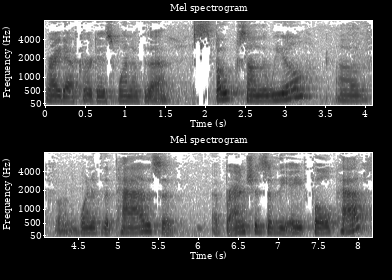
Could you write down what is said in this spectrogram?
right effort is one of the spokes on the wheel of uh, one of the paths of branches of the Eightfold Path,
